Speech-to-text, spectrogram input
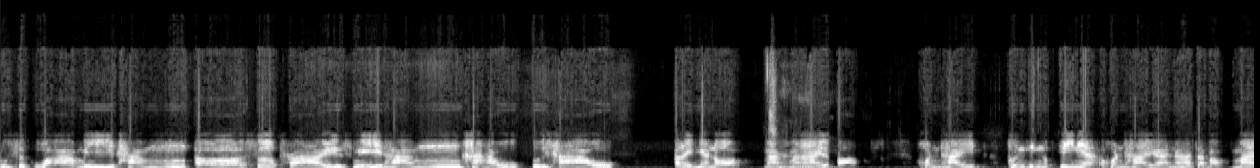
รู้สึกว่ามีทั้งเอ่อเซอร์ไพรส์มีทั้งข่าวอื้อฉาวอะไรอย่างเงี้ยเนาะมากมายใช่แล้วก็คนไทยเพิ่งจริงๆปีเนี้ย คนไทยอะน่าจะแบบมา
